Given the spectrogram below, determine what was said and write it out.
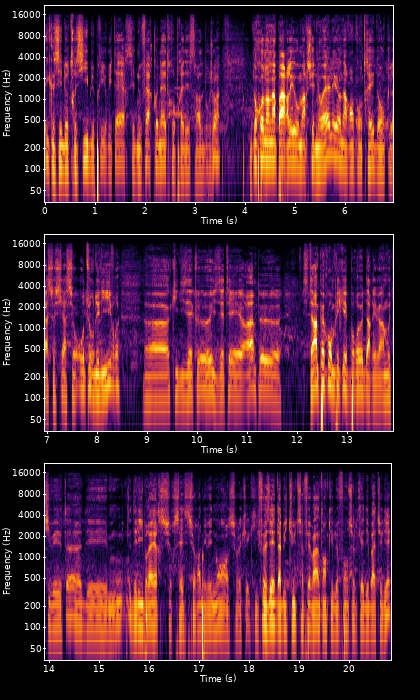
Et que c'est notre cible prioritaire, c'est de nous faire connaître auprès des Strasbourgeois. Donc on en a parlé au marché de Noël et on a rencontré donc l'association autour du livre qui disait qu'eux, ils étaient un peu... C'était un peu compliqué pour eux d'arriver à motiver euh, des, libraires sur, un événement sur lequel qu'ils faisaient d'habitude. Ça fait 20 ans qu'ils le font sur le quai des Bateliers.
